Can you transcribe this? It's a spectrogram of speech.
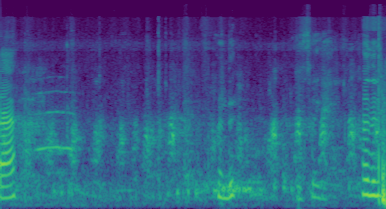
ഏ? എന്ത് എന്തിന്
